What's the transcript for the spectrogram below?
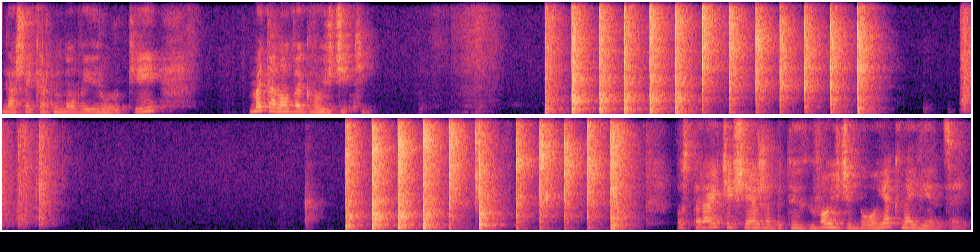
naszej kartonowej rurki metalowe gwoździki. Postarajcie się, żeby tych gwoździ było jak najwięcej.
